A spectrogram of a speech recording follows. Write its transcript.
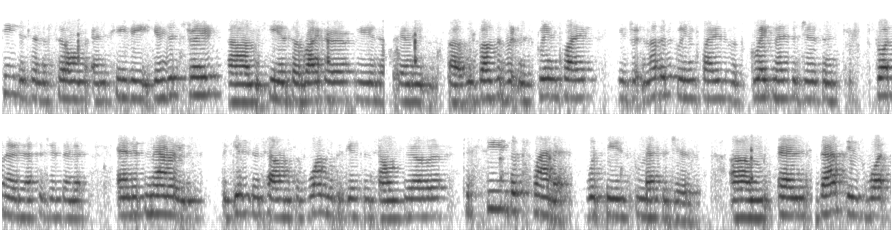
Pete is in the film and TV industry. Um, he is a writer. He is, uh, we both have written a screenplay. He's written other screenplays with great messages and extraordinary messages in it, and it marries the gifts and talents of one with the gifts and talents of the other to see the planet with these messages. Um, and that is what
